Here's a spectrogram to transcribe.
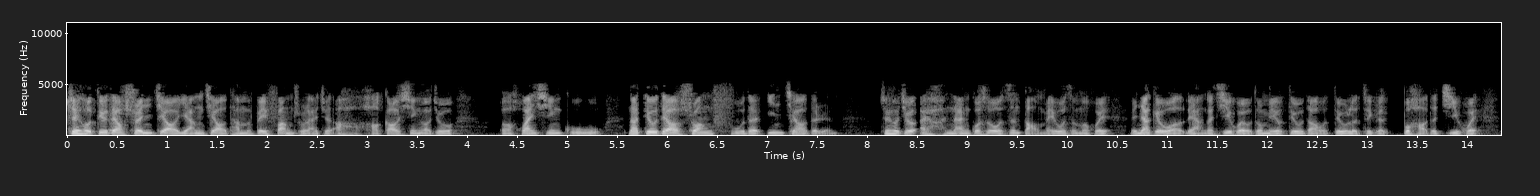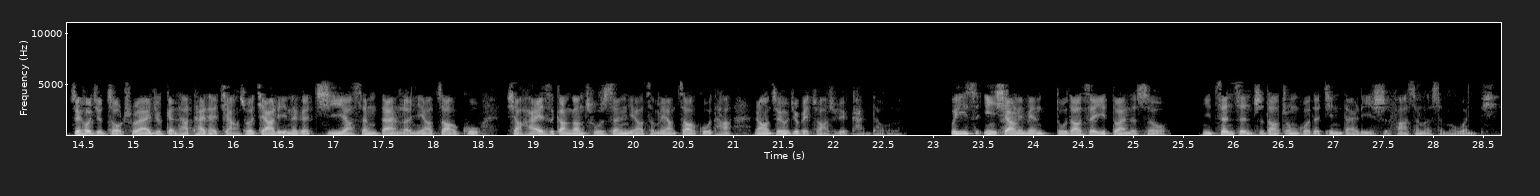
最后丢掉顺教、洋教，他们被放出来，觉得啊好高兴哦，就呃欢欣鼓舞。那丢掉双福的阴教的人。最后就哎呀很难过，说我真倒霉，我怎么会人家给我两个机会，我都没有丢到，我丢了这个不好的机会。最后就走出来，就跟他太太讲说，家里那个鸡要生蛋了，你要照顾小孩子刚刚出生，你要怎么样照顾他？然后最后就被抓出去砍头了。我一直印象里面读到这一段的时候，你真正知道中国的近代历史发生了什么问题。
